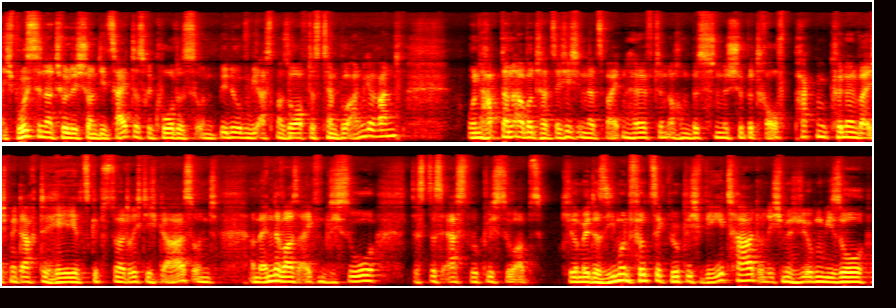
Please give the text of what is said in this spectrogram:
Ich wusste natürlich schon die Zeit des Rekordes und bin irgendwie erstmal so auf das Tempo angerannt. Und habe dann aber tatsächlich in der zweiten Hälfte noch ein bisschen eine Schippe draufpacken können, weil ich mir dachte, hey, jetzt gibst du halt richtig Gas. Und am Ende war es eigentlich so, dass das erst wirklich so ab Kilometer 47 wirklich wehtat und ich mich irgendwie so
